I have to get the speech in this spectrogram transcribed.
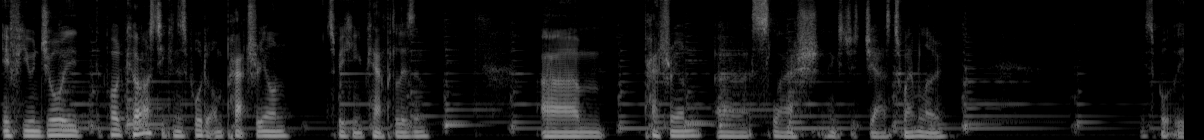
if you enjoyed the podcast, you can support it on Patreon. Speaking of capitalism, um, Patreon uh, slash I think it's just Jazz Twemlow. You support the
